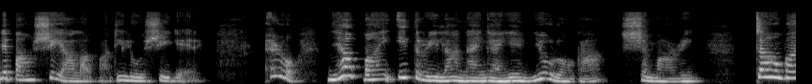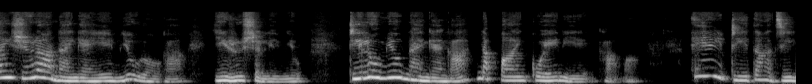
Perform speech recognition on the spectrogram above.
နှစ်ပေါင်း800လောက်မှာဒီလိုရှိခဲ့တယ်အဲ့တော့မြောက်ပိုင်းဣသရေလနိုင်ငံရဲ့မြို့တော်ကရှမာရိ တောင်ပိုင်းယူဒနိုင်ငံရဲ့မြို့တော်ကယေရုရှလင်မြို့ဒီလိုမြို့နိုင်ငံကနှစ်ပိုင်းကွဲနေတဲ့အခါမှာအဲ့ဒီဒေသကြီး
